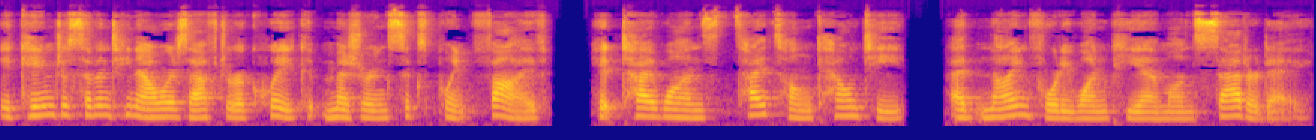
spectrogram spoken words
It came just 17 hours after a quake measuring 6.5 hit Taiwan's Taitung County at 9:41 p.m. on Saturday.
